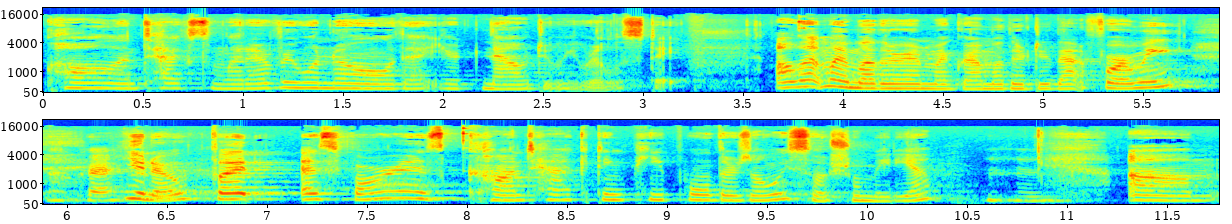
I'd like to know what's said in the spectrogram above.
Call and text and let everyone know that you're now doing real estate. I'll let my mother and my grandmother do that for me. okay You know, but as far as contacting people, there's always social media. Um,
